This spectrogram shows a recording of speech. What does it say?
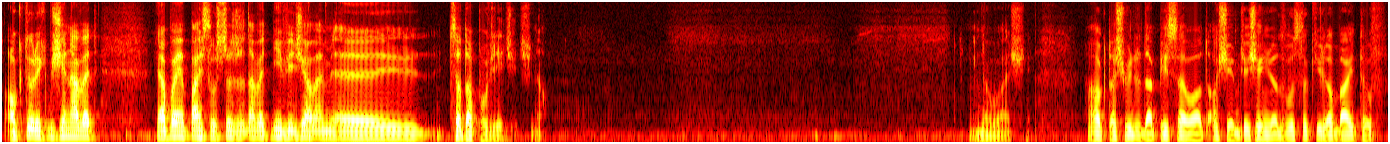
o których mi się nawet, ja powiem państwu szczerze, nawet nie wiedziałem, yy, co to powiedzieć. No. No właśnie. O, ktoś mi tu napisał od 80 do 200 kilobajtów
